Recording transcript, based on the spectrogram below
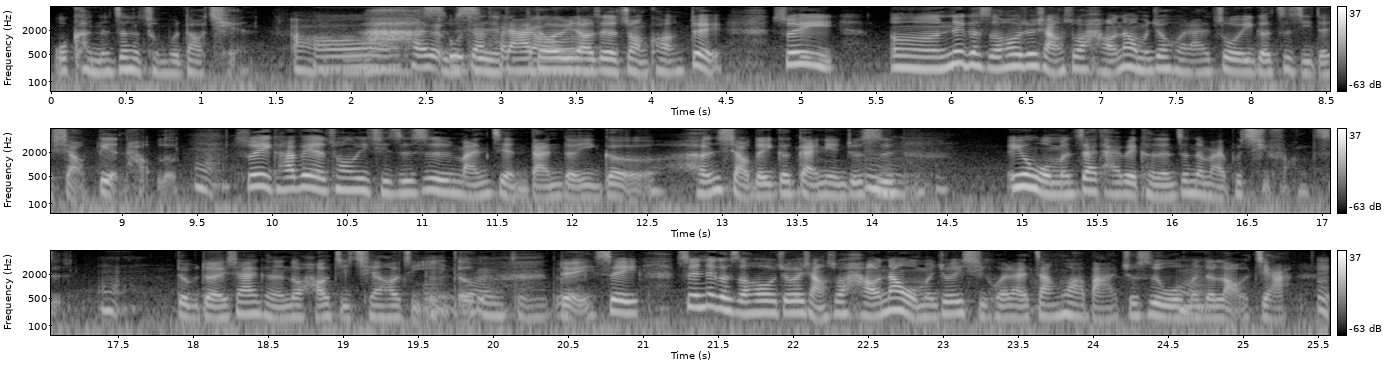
我可能真的存不到钱哦，啊，是不是？大家都会遇到这个状况。对，所以嗯、呃，那个时候就想说，好，那我们就回来做一个自己的小店好了。嗯，所以咖啡的创立其实是蛮简单的一个很小的一个概念，就是。嗯因为我们在台北可能真的买不起房子，嗯，对不对？现在可能都好几千、好几亿的，嗯、对，所以所以那个时候就会想说，好，那我们就一起回来彰化吧，就是我们的老家，嗯，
